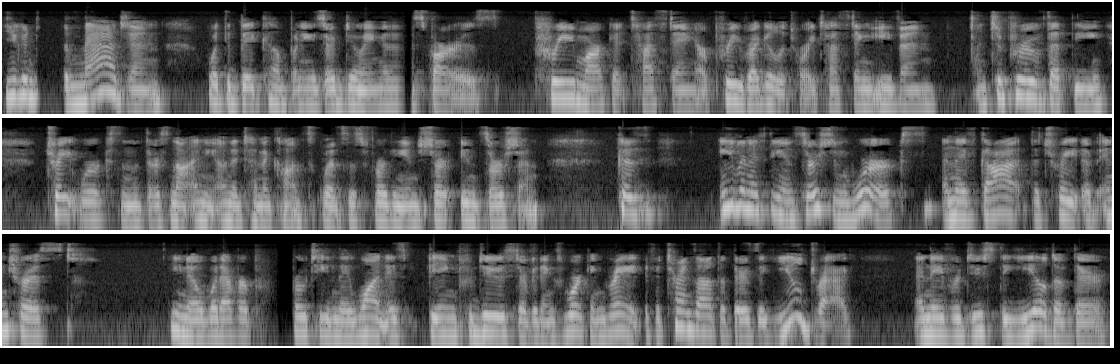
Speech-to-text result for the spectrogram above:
You can imagine what the big companies are doing as far as pre-market testing or pre-regulatory testing even to prove that the trait works and that there's not any unintended consequences for the insur- insertion. Because even if the insertion works and they've got the trait of interest you know, whatever protein they want is being produced, everything's working great. If it turns out that there's a yield drag and they've reduced the yield of their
